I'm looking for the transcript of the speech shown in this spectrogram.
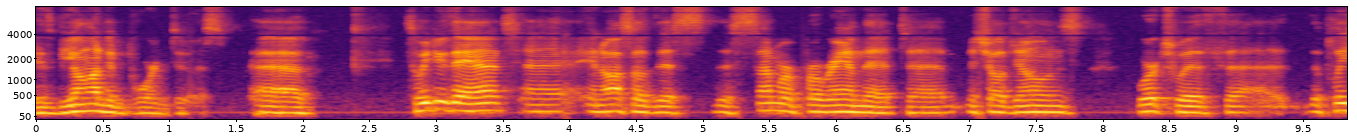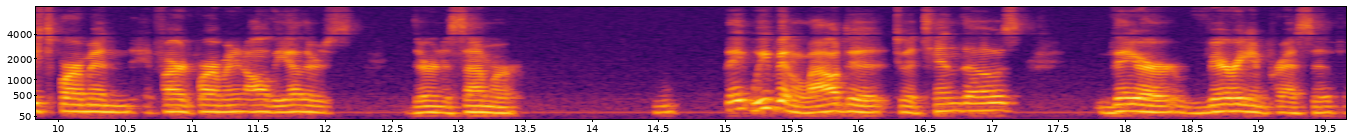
is beyond important to us. Uh, so we do that, uh, and also this this summer program that uh, Michelle Jones works with uh, the police department, fire department, and all the others during the summer. They, we've been allowed to, to attend those. They are very impressive.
